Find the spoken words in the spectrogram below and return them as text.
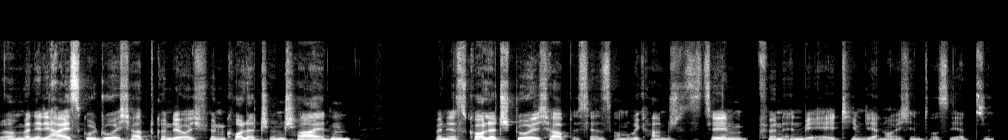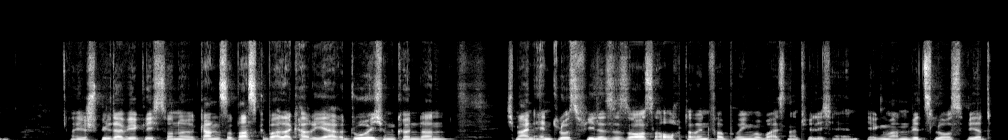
ähm, wenn ihr die Highschool durch habt, könnt ihr euch für 'n College entscheiden. Wenn ihr das College durch habt, ist ja das amerikanische System für 'n NBA-Team, die an euch interessiert sind. Ihr spielt da wirklich so 'ne ganze Basketballerkarriere durch und könnt dann, ich meine, endlos viele Saisons auch darin verbringen, wobei es natürlich, äh, irgendwann witzlos wird.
